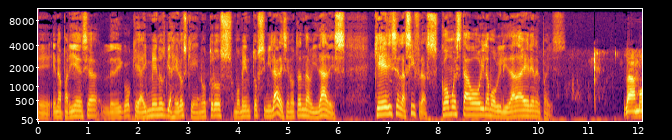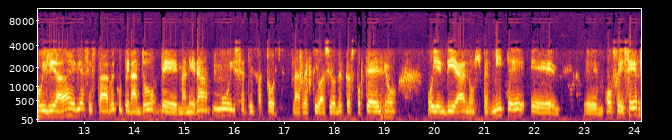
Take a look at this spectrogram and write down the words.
eh, en apariencia, le digo que hay menos viajeros que en otros momentos similares, en otras navidades. ¿Qué dicen las cifras? ¿Cómo está hoy la movilidad aérea en el país? La movilidad aérea se está recuperando de manera muy satisfactoria. La reactivación del transporte aéreo hoy en día nos permite eh, eh, ofrecer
